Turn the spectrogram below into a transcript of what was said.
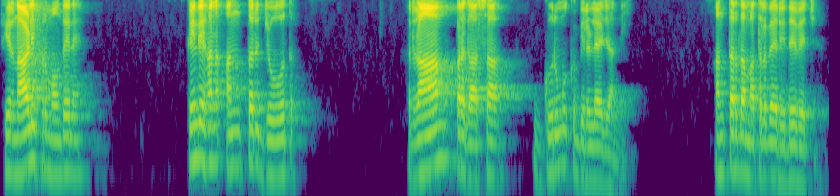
ਫਿਰ ਨਾਲ ਹੀ ਫਰਮਾਉਂਦੇ ਨੇ, ਕਹਿੰਦੇ ਹਨ, ਅੰਤਰ ਜੋਤ RAM ਪ੍ਰਗਾਸਾ, ਗੁਰਮੁਖ ਬਿਰਲੇ ਜਾਨੀ। ਅੰਤਰ ਦਾ ਮਤਲਬ ਹੈ ਹਿਰਦੇ ਵਿੱਚ।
